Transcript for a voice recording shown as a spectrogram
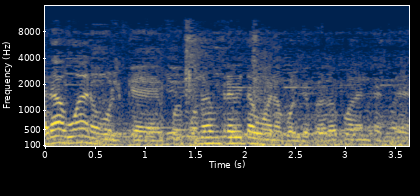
Era bueno porque fue una entrevista buena porque Pedro puede entender.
